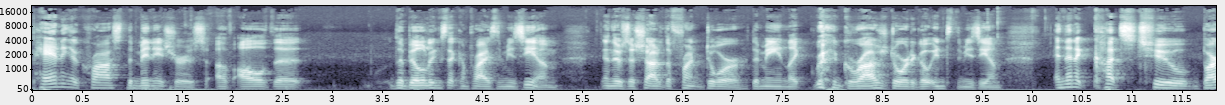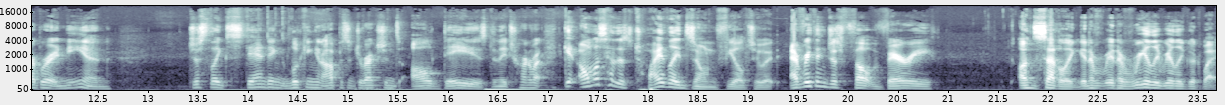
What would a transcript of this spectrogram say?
panning across the miniatures of all of the the buildings that comprise the museum and there's a shot of the front door the main like garage door to go into the museum and then it cuts to barbara and ian just like standing looking in opposite directions all dazed and they turn around. It almost had this twilight zone feel to it. Everything just felt very unsettling in a, in a really really good way.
